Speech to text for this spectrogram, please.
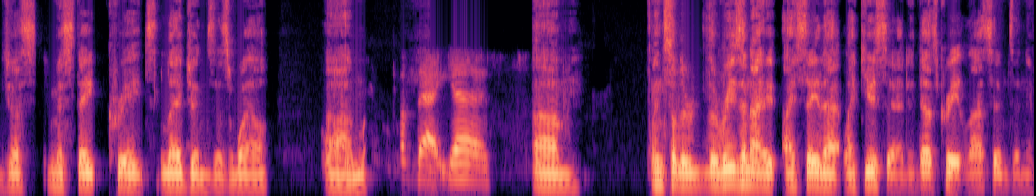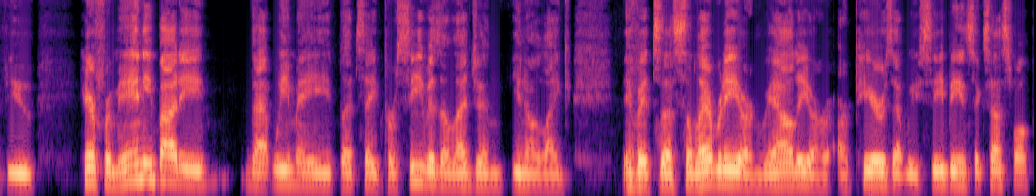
Just mistake creates legends as well. Um, I love that. Yes. um, and so the the reason I I say that, like you said, it does create lessons. And if you hear from anybody that we may let's say perceive as a legend, you know, like if it's a celebrity or in reality or our peers that we see being successful,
